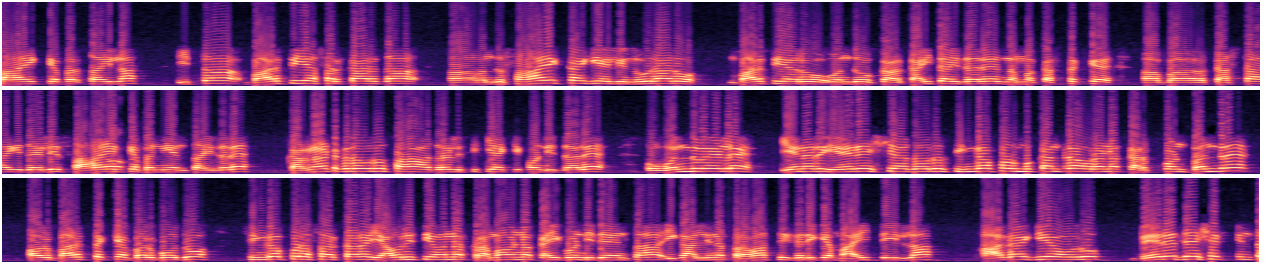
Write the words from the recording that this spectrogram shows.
ಸಹಾಯಕ್ಕೆ ಬರ್ತಾ ಇಲ್ಲ. ಇತ್ತ ಭಾರತೀಯ ಸರ್ಕಾರದ ಒಂದು ಸಹಾಯಕ್ಕಾಗಿ ಅಲ್ಲಿ ನೂರಾರು ಭಾರತೀಯರು ಒಂದು ಕಾಯ್ತಾ ಇದ್ದಾರೆ. ನಮ್ಮ ಕಷ್ಟಕ್ಕೆ ಕಷ್ಟ ಆಗಿದೆ ಇಲ್ಲಿ. ಸಹಾಯಕ್ಕೆ ಬನ್ನಿ ಅಂತ ಇದ್ದಾರೆ. ಕರ್ನಾಟಕದವರು ಸಹ ಅದರಲ್ಲಿ ಸಿಕ್ಕಿ ಹಾಕಿಕೊಂಡಿದ್ದಾರೆ. ಒಂದು ವೇಳೆ ಏನಾದ್ರು ಏರ್ ಏಷ್ಯಾದವರು ಸಿಂಗಾಪುರ್ ಮುಖಾಂತರ ಅವರನ್ನ ಕರ್ಕೊಂಡು ಬಂದ್ರೆ ಅವ್ರು ಭಾರತಕ್ಕೆ ಬರ್ಬೋದು. ಸಿಂಗಾಪುರ ಸರ್ಕಾರ ಯಾವ ರೀತಿಯವನ್ನ ಕ್ರಮವನ್ನ ಕೈಗೊಂಡಿದೆ ಅಂತ ಈಗ ಅಲ್ಲಿನ ಪ್ರವಾಸಿಗರಿಗೆ ಮಾಹಿತಿ ಇಲ್ಲ. ಹಾಗಾಗಿ ಅವರು ಬೇರೆ ದೇಶಕ್ಕಿಂತ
